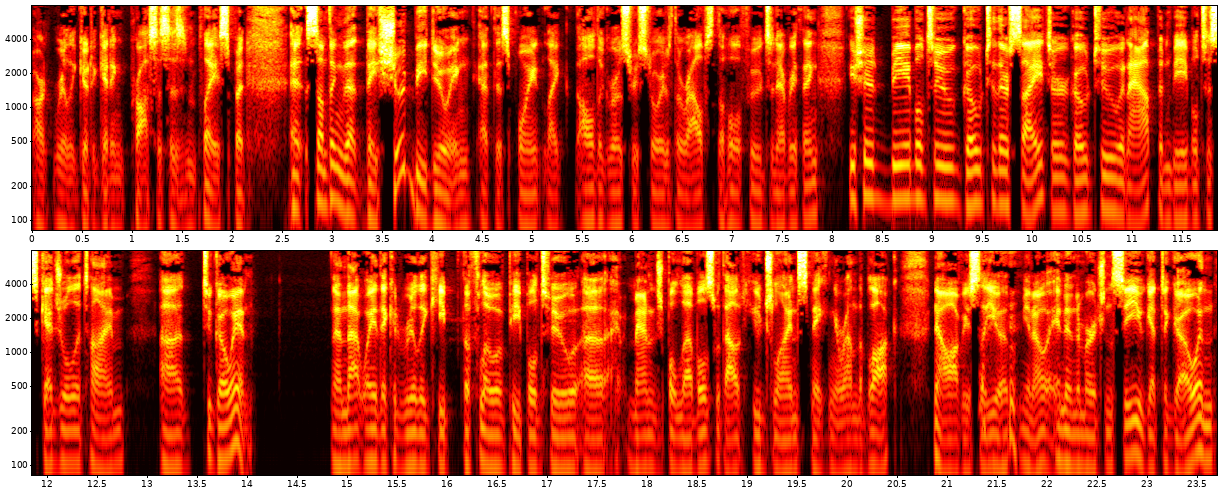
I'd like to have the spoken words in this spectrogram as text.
aren't really good at getting processes in place. But uh, something that they should be doing at this point, like all the grocery stores, the Ralphs, the Whole Foods, and everything, you should be able to go to their site or go to an app and be able to schedule a time uh, to go in. And that way they could really keep the flow of people to uh, manageable levels without huge lines snaking around the block. Now, obviously, you you know, in an emergency, you get to go and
